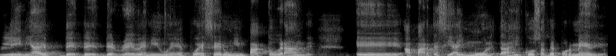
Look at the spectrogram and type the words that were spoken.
línea de, de, de, revenue puede ser un impacto grande. Eh, aparte si hay multas y cosas de por medio.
